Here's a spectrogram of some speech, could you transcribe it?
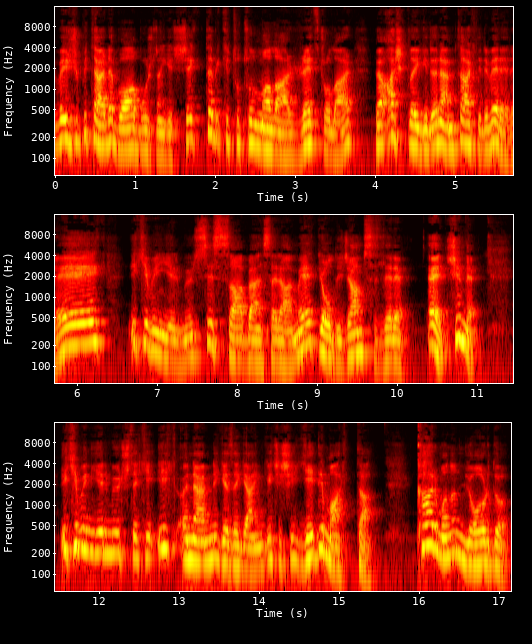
ve Jüpiter de Boğa burcuna geçecek. Tabii ki tutulmalar, retrolar ve aşkla ilgili önemli tarihleri vererek 2023 siz sağ ben selamet yollayacağım sizlere. Evet şimdi 2023'teki ilk önemli gezegen geçişi 7 Mart'ta. Karmanın lordu,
